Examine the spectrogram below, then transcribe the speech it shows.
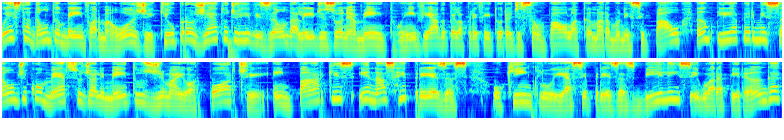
O Estadão também informa hoje que o projeto de revisão da lei de zoneamento, enviado pela Prefeitura de São Paulo à Câmara Municipal, amplia a permissão de comércio de alimentos de maior porte em parques e nas represas, o que inclui as represas Billings e Guarapiranga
